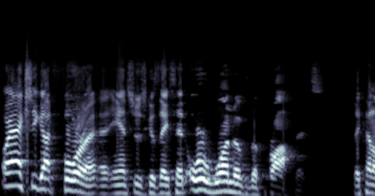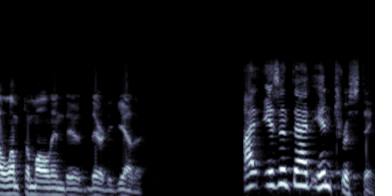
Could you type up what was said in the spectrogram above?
Or I actually got four uh, answers because they said, or one of the prophets. They kind of lumped them all into there together. I, isn't that interesting?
